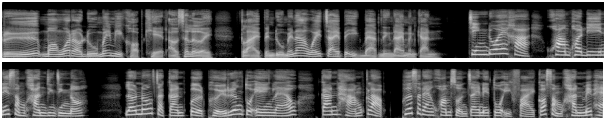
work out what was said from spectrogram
หรือมองว่าเราดูไม่มีขอบเขตเอาซะเลย กลายเป็นดูไม่น่าไว้ใจไปอีกแบบหนึ่งได้เหมือนกัน จริงด้วยค่ะ ความพอดีนี่สำคัญจริง ๆ เนาะแล้วนอกจากการเปิดเผยเรื่องตัวเองแล้ว การถามกลับเพื่อแสดงความสนใจในตัวอีกฝ่ายก็สำคัญไม่แพ้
